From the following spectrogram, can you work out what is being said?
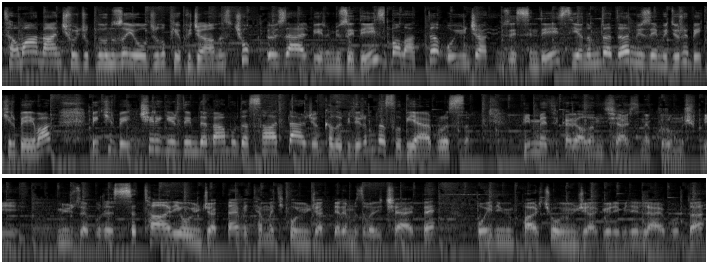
Tamamen çocukluğunuza yolculuk yapacağınız çok özel bir müzedeyiz. Balat'ta Oyuncak Müzesi'ndeyiz. Yanımda da müze müdürü Bekir Bey var. Bekir Bey içeri girdiğimde ben burada saatlerce kalabilirim. Nasıl bir yer burası? 1000 metrekare alan içerisinde kurulmuş bir müze burası. Tarihi oyuncaklar ve tematik oyuncaklarımız var içeride. 17 bin parça oyuncağı görebilirler burada.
